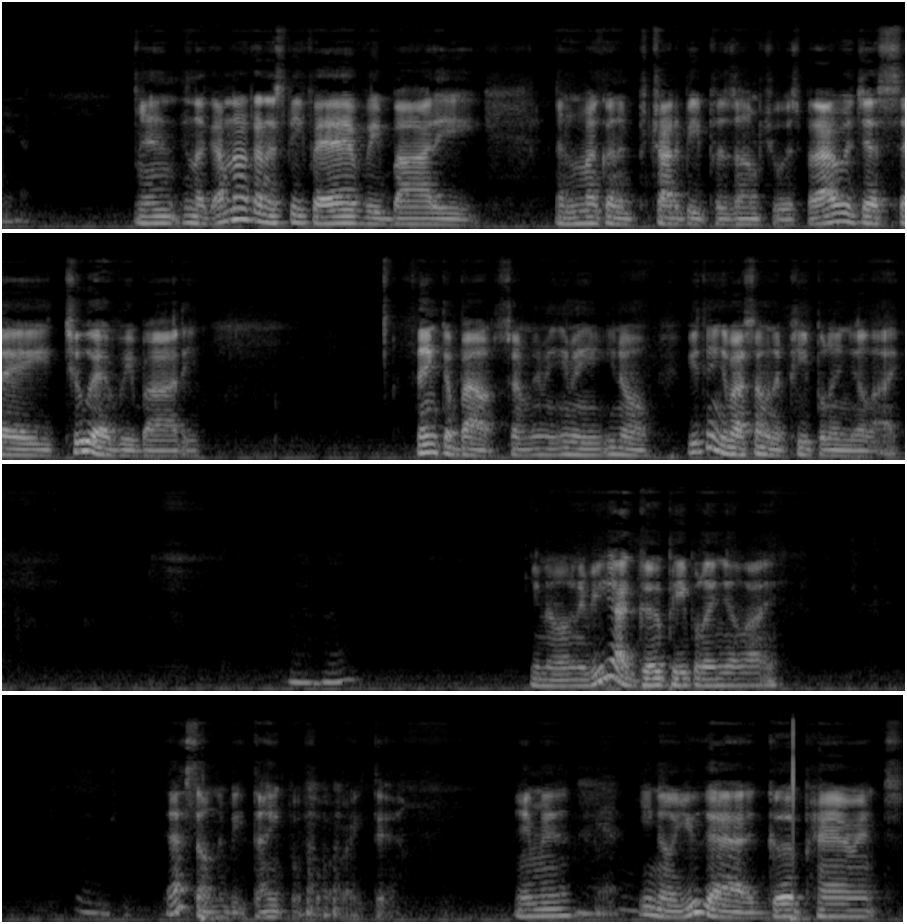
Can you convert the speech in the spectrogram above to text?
Yeah. And look, I'm not going to speak for everybody, and I'm not going to try to be presumptuous, but I would just say to everybody, think about something. I mean, I mean, you know, you think about some of the people in your life, Mm-hmm. You know, and if you got good people in your life, that's something to be thankful for right there. Amen. Yeah. You know, you got good parents,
